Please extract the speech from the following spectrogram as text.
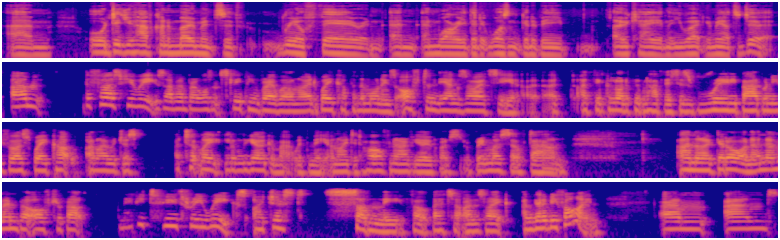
um, or did you have kind of moments of real fear and, and, and worry that it wasn't going to be okay and that you weren't going to be able to do it? Um, the first few weeks, I remember I wasn't sleeping very well, and I'd wake up in the mornings. Often the anxiety, I, I, think a lot of people have this, is really bad when you first wake up. And I would just, I took my little yoga mat with me, and I did half an hour of yoga. I'd sort of bring myself down, and then I'd get on. And I remember after about maybe two, three weeks, I just suddenly felt better. I was like, I'm going to be fine. Um, and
